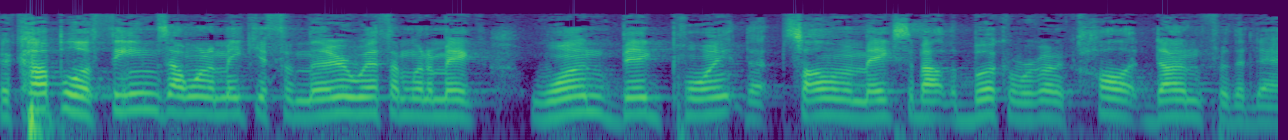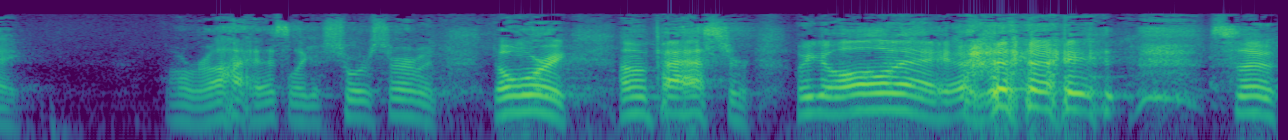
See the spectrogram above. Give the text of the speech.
a couple of themes I want to make you familiar with. I'm going to make one big point that Solomon makes about the book, and we're going to call it done for the day. All right, that's like a short sermon. Don't worry, I'm a pastor. We go all day. so,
